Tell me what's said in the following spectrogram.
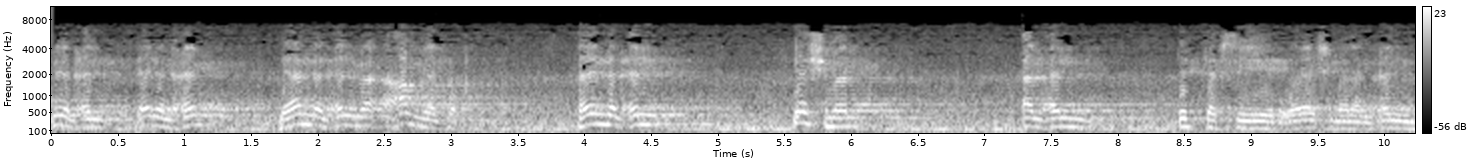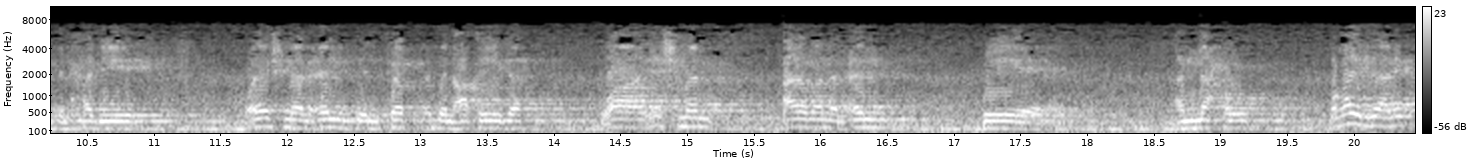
من العلم. لأن العلم لأن العلم أعم من الفقه. فإن العلم يشمل العلم بالتفسير ويشمل العلم بالحديث ويشمل العلم بالفقه بالعقيدة ويشمل أيضا العلم بالنحو وغير ذلك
